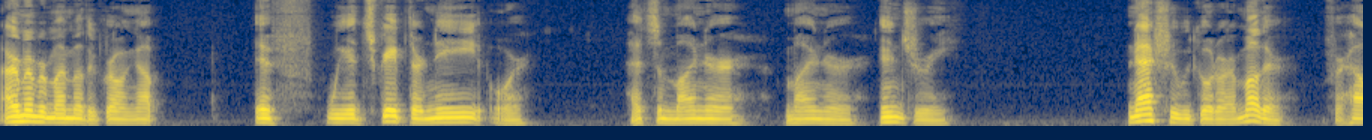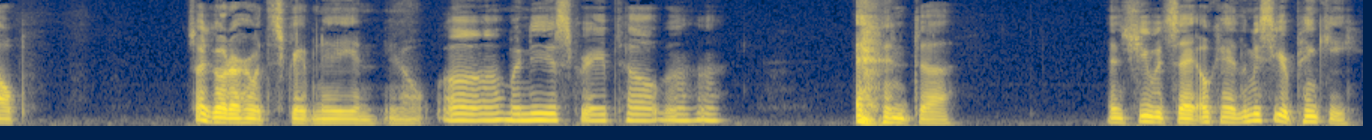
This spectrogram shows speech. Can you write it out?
I remember my mother growing up. If we had scraped our knee or had some minor, minor injury, naturally we'd go to our mother for help. So I'd go to her with the scraped knee and, you know, oh, my knee is scraped, help. Uh-huh. And, uh, and she would say, okay, let me see your pinky.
